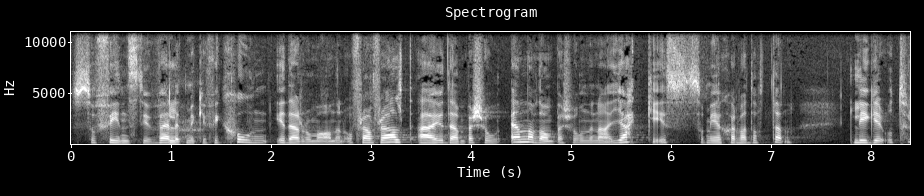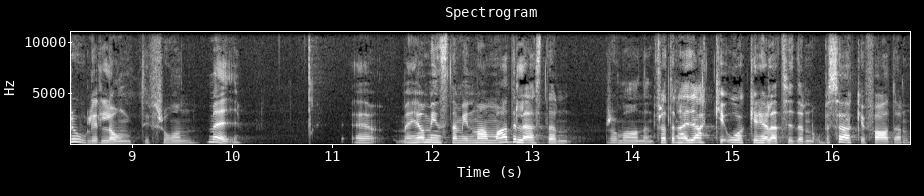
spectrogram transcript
så finns det ju väldigt mycket fiktion i den romanen. Och framförallt är ju den person, en av de personerna, Jackis, som är själva dottern, ligger otroligt långt ifrån mig. Eh, men jag minns när min mamma hade läst den romanen. För att den här Jackie åker hela tiden och besöker fadern.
